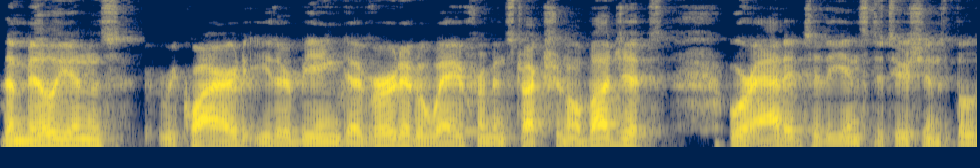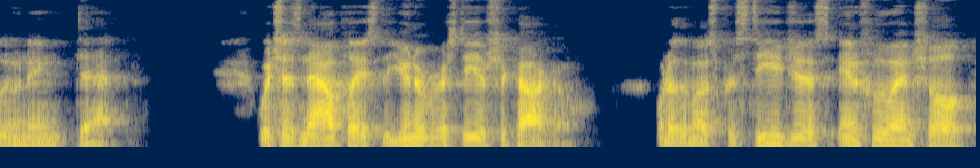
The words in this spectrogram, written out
The millions required either being diverted away from instructional budgets or added to the institution's ballooning debt, which has now placed the University of Chicago, one of the most prestigious, influential,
